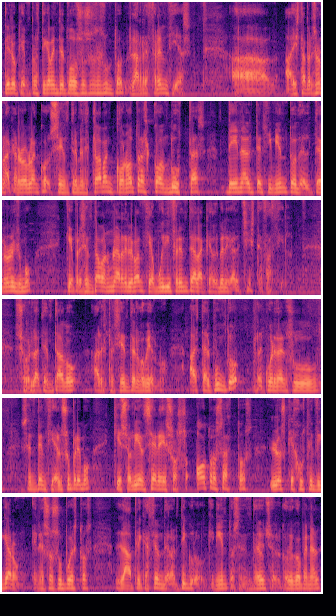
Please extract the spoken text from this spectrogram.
pero que en prácticamente todos esos asuntos las referencias a, a esta persona, a Carlos Blanco, se entremezclaban con otras conductas de enaltecimiento del terrorismo que presentaban una relevancia muy diferente a la que alberga el chiste fácil sobre el atentado al expresidente del gobierno. Hasta el punto, recuerda en su sentencia el Supremo, que solían ser esos otros actos los que justificaron en esos supuestos la aplicación del artículo 578 del Código Penal,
